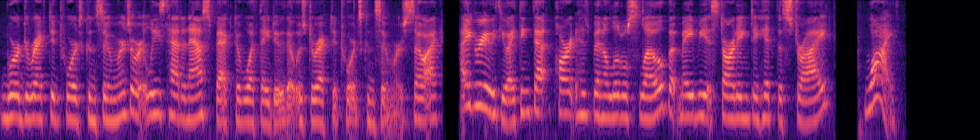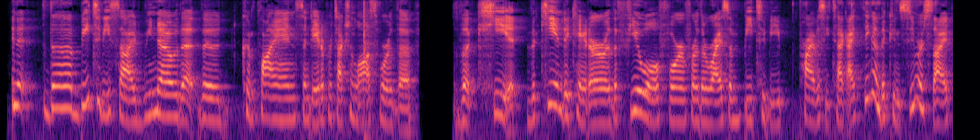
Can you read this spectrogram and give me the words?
were directed towards consumers or at least had an aspect of what they do that was directed towards consumers. So I, I agree with you. I think that part has been a little slow, but maybe it's starting to hit the stride. Why? In it, the B2B side, we know that the compliance and data protection laws were the the key the key indicator or the fuel for, for the rise of B2B privacy tech. I think on the consumer side,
